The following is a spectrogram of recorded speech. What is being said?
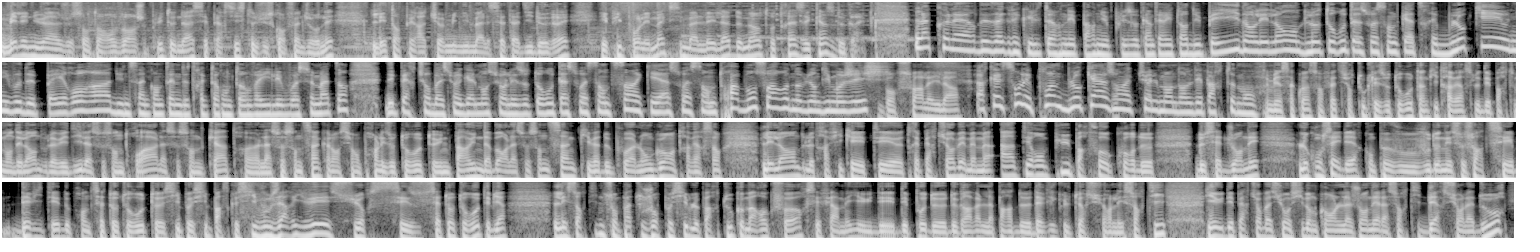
Mais les nuages sont en revanche plus tenaces et persistent jusqu'en fin de journée. Les températures minimales 7 à 10 degrés. Et puis pour les maximales, là, demain entre 13 et 15 degrés. La colère des agriculteurs n'épargne plus aucun territoire du pays. Dans les Landes, l'autoroute A64 est bloquée au niveau de Peyrora. D'une cinquantaine de tracteurs ont envahi les voies ce matin. Des perturbations également sur les autoroutes A65 et A63. Bonsoir Renaud Biondimogé. Bonsoir Leïla. Alors quels sont les points de blocage hein, actuellement dans le département? Eh bien ça coince en fait sur toutes les autoroutes hein, qui traversent le département des Landes. Vous l'avez dit, la 63, la 64, euh, la 65. Alors si on prend les autoroutes une par une, d'abord la 65 qui va de Pau à Longo en traversant les Landes. Le trafic est été euh, très perturbé, même interrompu parfois au cours de, de cette journée. Le conseil d'ailleurs qu'on peut vous, vous donner ce soir, c'est d'éviter de prendre cette autoroute euh, si possible, parce que si vous arrivez sur ces, cette autoroute, eh bien, les sorties ne sont pas toujours possibles partout, comme à Roquefort, c'est fermé. Il y a eu des dépôts de, de gravel de la part d'agriculteurs sur les sorties. Il y a eu des perturbations aussi dans le courant la journée à la sortie d'Air sur la Dour.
